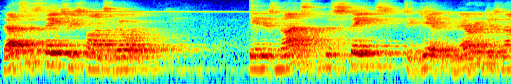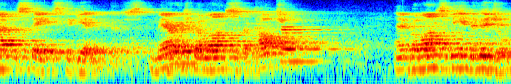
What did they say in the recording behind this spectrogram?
That's the state's responsibility. It is not the state's to give. Marriage is not the state's to give. Marriage belongs to the culture and it belongs to the individual.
